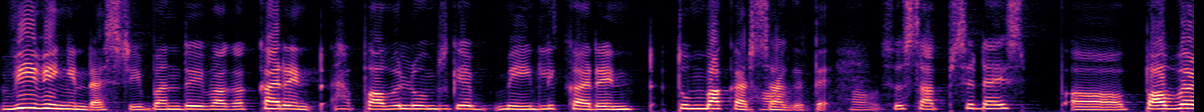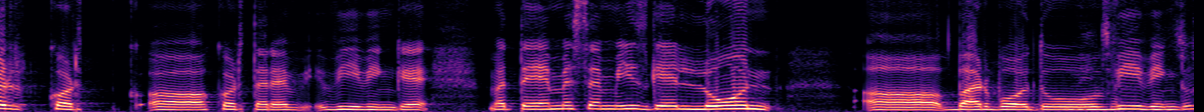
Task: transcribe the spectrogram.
weaving industry ಬಂದು ಇವಾಗ ಕರೆಂಟ್ ಪವರ್ ಲೂಮ್ಸ್ಗೆ ಮೇನ್ಲಿ ಕರೆಂಟ್ ತುಂಬ ಖರ್ಚಾಗುತ್ತೆ ಸೊ ಸಬ್ಸಿಡೈಸ್ ಪವರ್ ಕೊಡ್ ಕೊಡ್ತಾರೆ ವೀವಿಂಗ್ಗೆ ಮತ್ತು ಎಂ ಎಸ್ ಎಂ ಈಸ್ಗೆ ಲೋನ್ ಬರ್ಬೋದು ವೀವಿಂಗ್ದು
